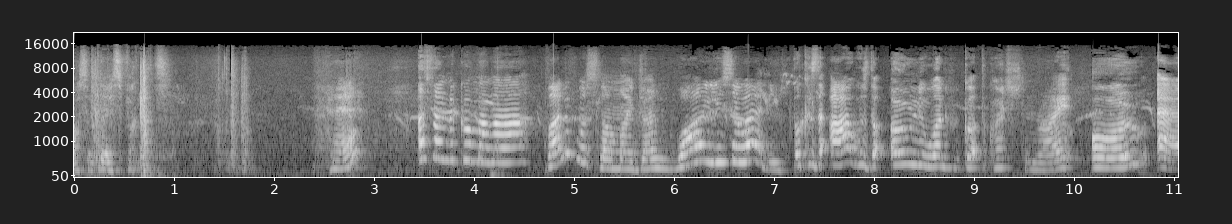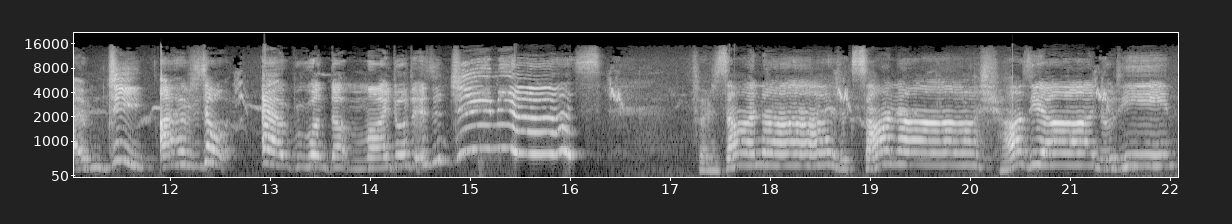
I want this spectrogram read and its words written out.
olsa da fakat. He? Assalamualaikum mama. Walaikum assalam my John. Why are you so early? Because I was the only one who got the question right. OMG! I have to tell everyone that my daughter is a genius! Farzana, Roxana, Shazia, Noreen,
